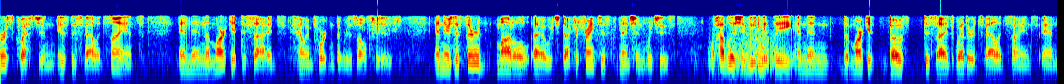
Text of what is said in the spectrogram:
first question is this valid science? And then the market decides how important the result is. And there's a third model, uh, which Dr. Frank just mentioned, which is publish immediately, and then the market both decides whether it's valid science and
